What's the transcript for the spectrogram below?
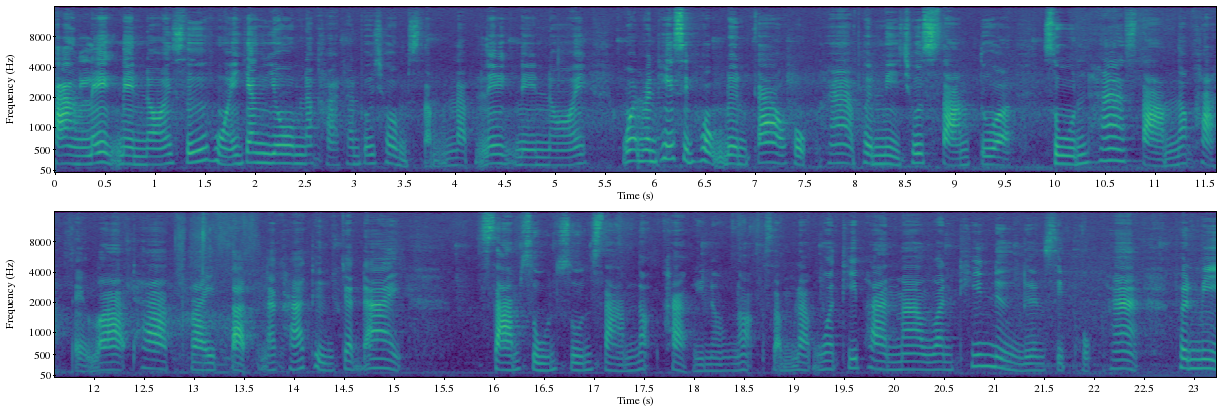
ทางเลขเนนน้อยซื้อหวยยังโยมนะคะ ท่านผู้ชมสำหรับเลขเนนน้อยงวดวันที่ 16 เดือน 9 65 เพิ่นมีชุด 3 ตัว 053 เนาะค่ะ แต่ว่าถ้าใครตัดนะคะถึงจะได้ 3003 เนาะค่ะพี่น้องเนาะสำหรับงวดที่ผ่านมาวันที่ 1 เดือน 16 5 เพิ่นมี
